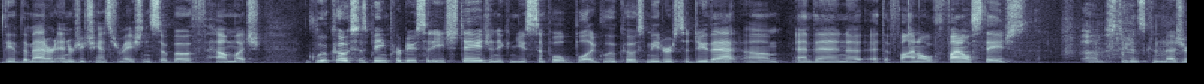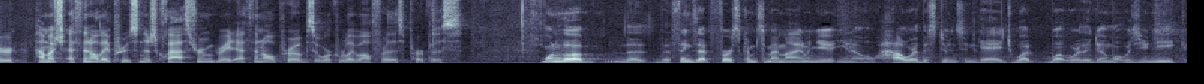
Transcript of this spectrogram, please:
the, the matter and energy transformation, so both how much glucose is being produced at each stage, and you can use simple blood glucose meters to do that. Um, and then uh, at the final, final stage, um, students can measure how much ethanol they produce, and there's classroom grade ethanol probes that work really well for this purpose. One of the, the, the, things that first comes to my mind when you, you know, how were the students engaged? What, what were they doing? What was unique?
